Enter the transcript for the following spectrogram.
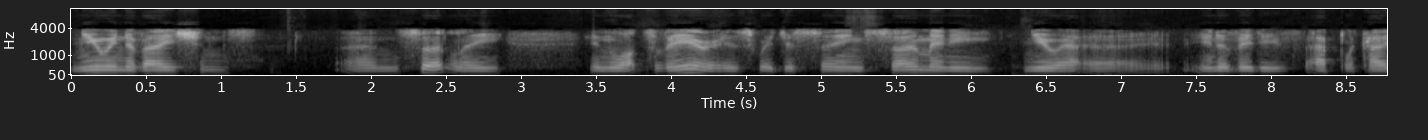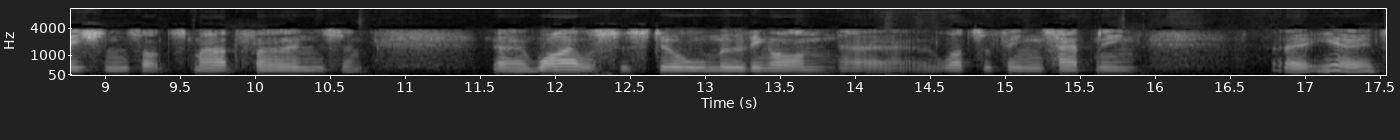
new innovations, and certainly in lots of areas we're just seeing so many new uh, innovative applications on smartphones and uh, wireless is still moving on, uh, lots of things happening. Uh, yeah, it's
